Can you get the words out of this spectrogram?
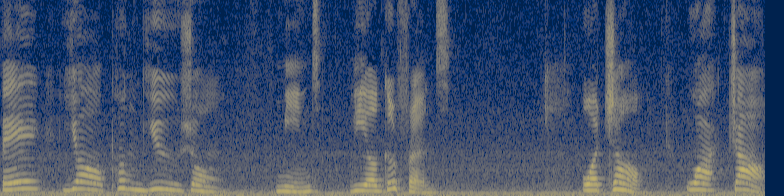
Bei yo pong yu rong. Means we are good friends. 我照我照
